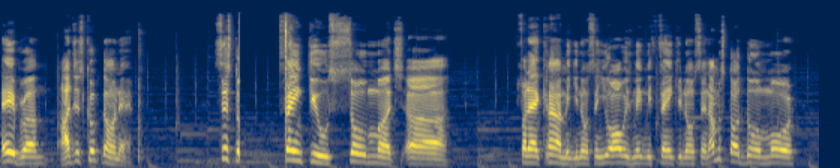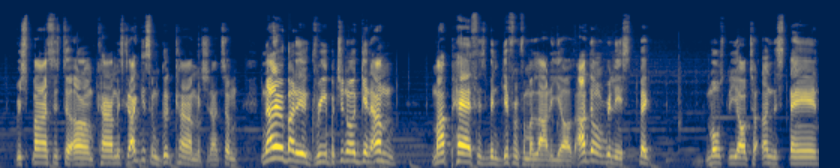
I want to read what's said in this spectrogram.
Hey, bro, I just cooked on that. Sister, thank you so much. Uh, for that comment. You know what I'm saying? You always make me think, you know what I'm saying? I'm gonna start doing more responses to um comments because I get some good comments. You know, some not everybody agree, but you know, again, I'm my path has been different from a lot of y'all. I don't really expect most of y'all to understand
